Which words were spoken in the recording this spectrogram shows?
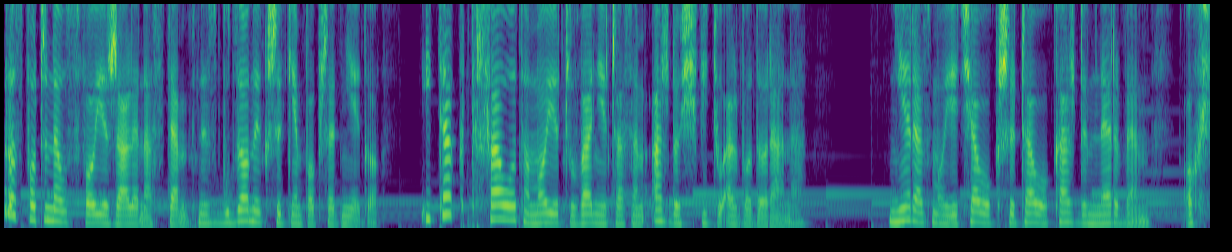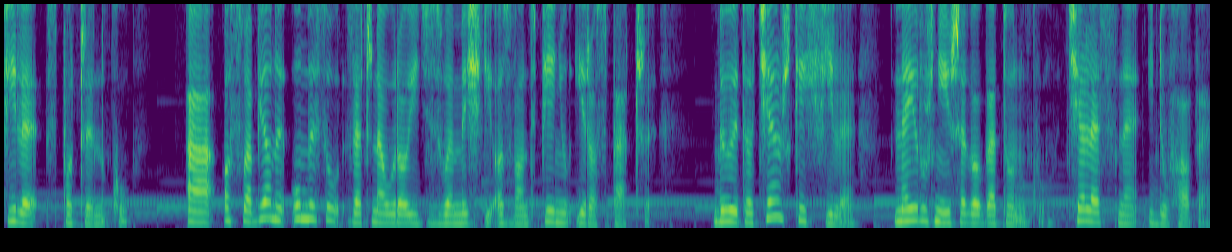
rozpoczynał swoje żale następny, zbudzony krzykiem poprzedniego. I tak trwało to moje czuwanie czasem aż do świtu albo do rana. Nieraz moje ciało krzyczało każdym nerwem o chwilę spoczynku, a osłabiony umysł zaczynał roić złe myśli o zwątpieniu i rozpaczy. Były to ciężkie chwile najróżniejszego gatunku, cielesne i duchowe.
